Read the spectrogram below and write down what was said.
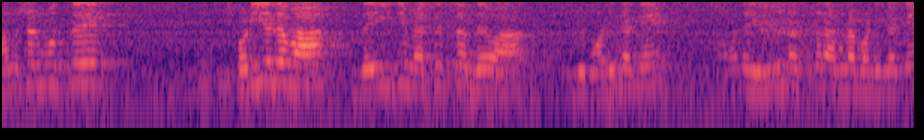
মানুষের মধ্যে ছড়িয়ে দেওয়া এই যে মেসেজটা দেওয়া, যে বডিটাকে আমাদের হিন্দু শাস্ত্রে আমরা বডিটাকে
